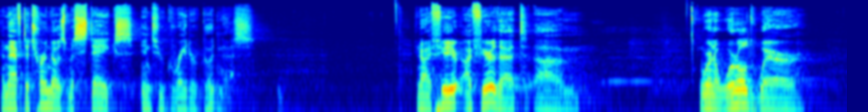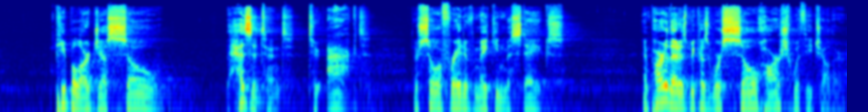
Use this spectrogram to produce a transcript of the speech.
And they have to turn those mistakes into greater goodness. You know, I fear, I fear that um, we're in a world where people are just so hesitant to act. They're so afraid of making mistakes. And part of that is because we're so harsh with each other.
